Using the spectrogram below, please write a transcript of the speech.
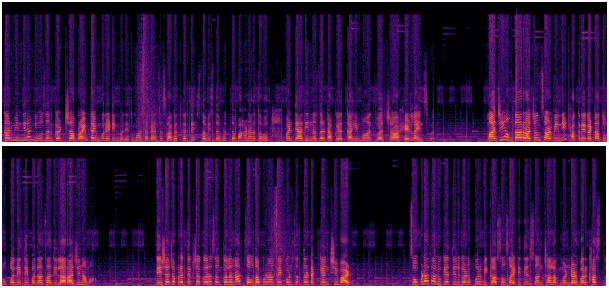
नमस्कार मी इंदिरा. न्यूज अनकटच्या प्राईम टाईम बुलेटिनमध्ये तुम्हा सगळ्यांचं स्वागत करते. सविस्तर वृत्त पाहणारच आहोत पण त्याआधी नजर टाकूयात काही महत्त्वाच्या हेडलाईन्सवर माजी आमदार राजन साळवींनी ठाकरे गटातून उपनेतेपदाचा दिला राजीनामा. देशाच्या प्रत्यक्ष कर संकलनात चौदा पूर्णांक एकोणसत्तर टक्क्यांची वाढ. चोपडा तालुक्यातील गणपूर विकास सोसायटीतील संचालक मंडळ बरखास्त.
